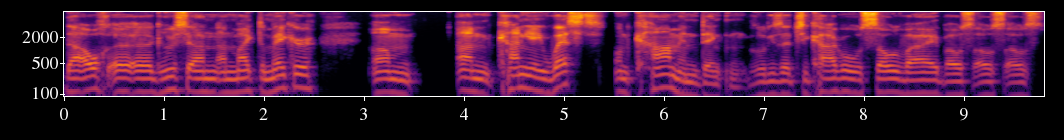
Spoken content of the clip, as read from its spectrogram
da auch äh, äh, Grüße an, an Mike the Maker, ähm, an Kanye West und Carmen denken. So dieser Chicago Soul Vibe aus, aus, aus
